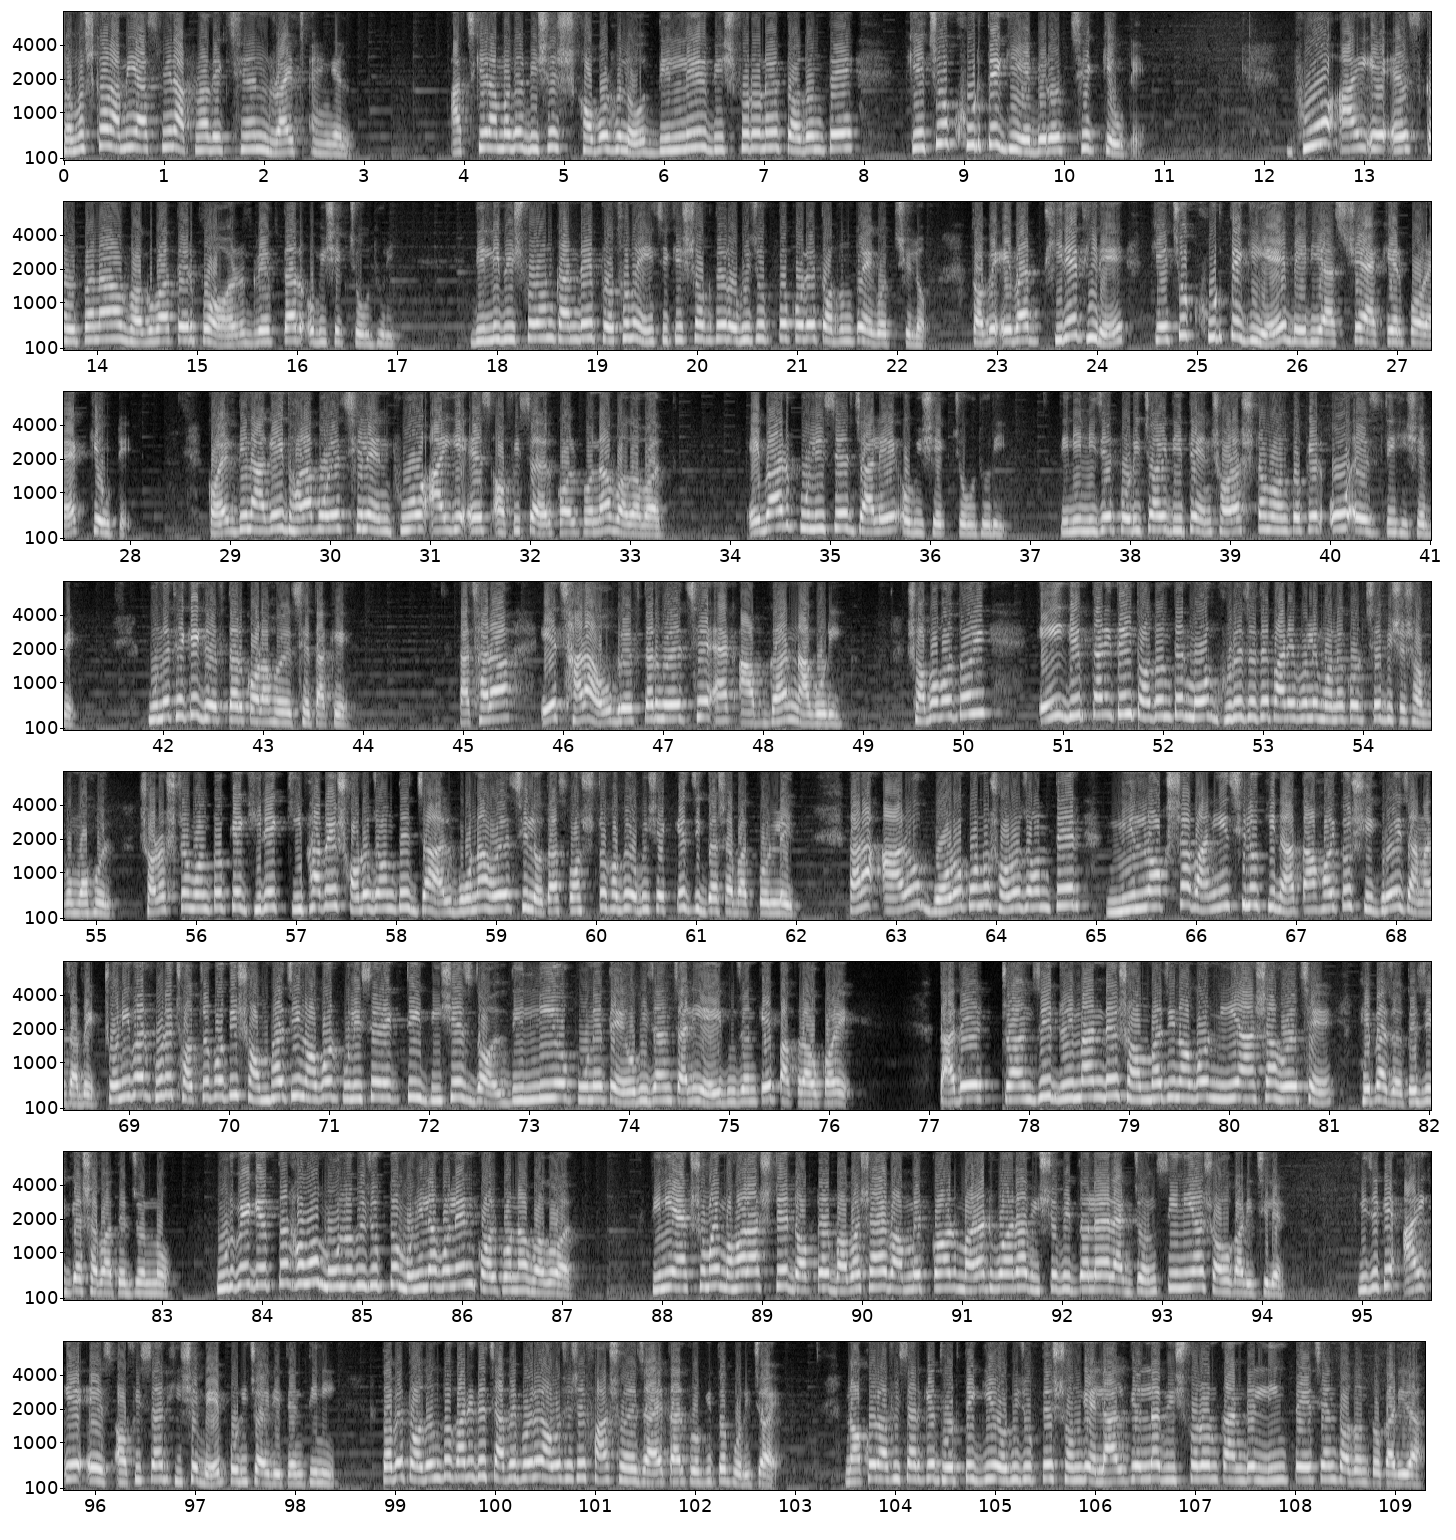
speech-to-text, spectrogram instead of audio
নমস্কার, আমি ইয়াসমিন, আপনারা দেখছেন রাইট অ্যাঙ্গেল আজকের আমাদের বিশেষ খবর হলো, দিল্লির বিস্ফোরণের তদন্তে কেঁচো খুঁড়তে গিয়ে বেরোচ্ছে কেউটে। ভুয়ো আইএএস কল্পনা ভগবতের পর গ্রেপ্তার অভিষেক চৌধুরী। দিল্লি বিস্ফোরণ কাণ্ডে প্রথমেই চিকিৎসকদের অভিযুক্ত করে তদন্ত এগোচ্ছিল। তবে এবার ধীরে ধীরে কেঁচো খুঁড়তে গিয়ে বেরিয়ে আসছে একের পর এক কেউটে। কয়েকদিন আগেই ধরা পড়েছিলেন ভুয়ো আইএএস অফিসার কল্পনা ভগবত। এবার পুলিশের জালে অভিষেক চৌধুরী। তিনি নিজের পরিচয় দিতেন স্বরাষ্ট্র মন্ত্রকের ওএসডি হিসেবে। পুনে থেকে গ্রেফতার করা হয়েছে তাকে। তাছাড়া এছাড়াও গ্রেফতার হয়েছে এক আফগান নাগরিক। স্বভাবতই এই গ্রেপ্তারিতেই তদন্তের মোড় ঘুরে যেতে পারে বলে মনে করছে বিশেষজ্ঞ মহল। স্বরাষ্ট্র মন্ত্রককে ঘিরে কীভাবে ষড়যন্ত্রের জাল বোনা হয়েছিল তা স্পষ্ট হবে অভিষেককে জিজ্ঞাসাবাদ করলেই। তারা আরও বড় কোনো ষড়যন্ত্রের নীলনকশা বানিয়েছিল কিনা তা হয়তো শীঘ্রই জানা যাবে। শনিবার ভোরে ছত্রপতি সম্ভাজি নগর পুলিশের একটি বিশেষ দল দিল্লি ও পুনেতে অভিযান চালিয়ে এই দুজনকে পাকড়াও করে। তাদের ট্রানজিট রিমান্ডে সম্ভাজিনগর নিয়ে আসা হয়েছে হেফাজতে জিজ্ঞাসাবাদের জন্য। পূর্বে গ্রেপ্তার হওয়া মূল অভিযুক্ত মহিলা হলেন কল্পনা ভগবত তিনি একসময় মহারাষ্ট্রের ডক্টর বাবা সাহেব আম্বেদকর মারাঠওয়াড়া বিশ্ববিদ্যালয়ের একজন সিনিয়র সহকারী ছিলেন। নিজেকে আইএএস অফিসার হিসেবে পরিচয় দিতেন তিনি। তবে তদন্তকারীদের চাপে পড়ে অবশেষে ফাঁস হয়ে যায় তার প্রকৃত পরিচয়। নকল অফিসারকে ধরতে গিয়ে অভিযুক্তের সঙ্গে লালকেল্লা বিস্ফোরণ কাণ্ডের লিঙ্ক পেয়েছেন তদন্তকারীরা।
